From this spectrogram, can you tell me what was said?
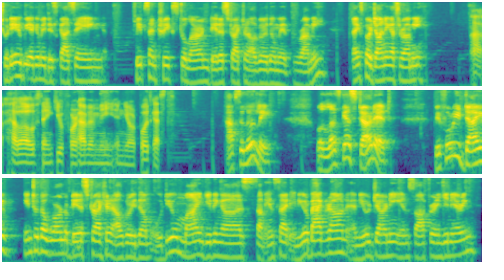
Today, we are going to be discussing tips and tricks to learn data structure and algorithm with Rami. Thanks for joining us, Rami. Uh, hello, thank you for having me in your podcast. Absolutely. Well, let's get started. Before we dive into the world of data structure and algorithm, would you mind giving us some insight in your background and your journey in software engineering?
